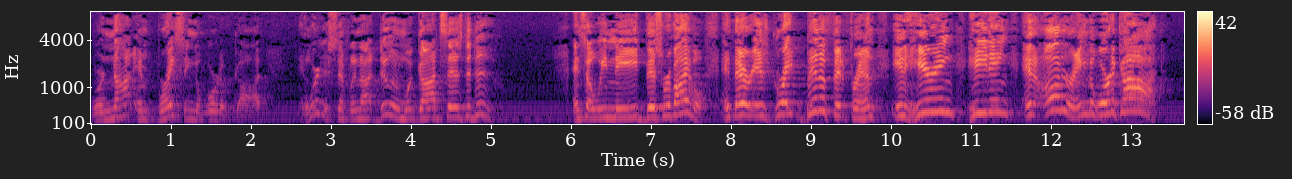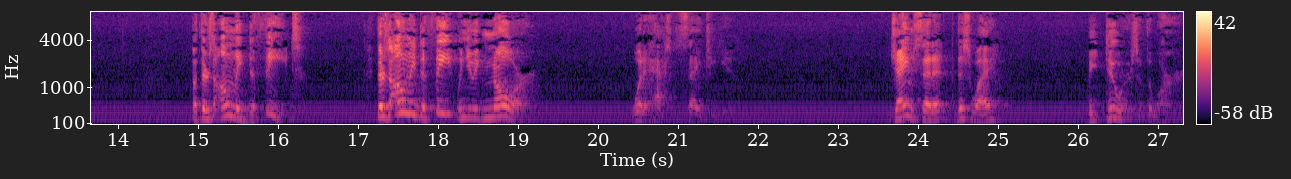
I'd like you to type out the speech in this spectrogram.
we're not embracing the Word of God, and we're just simply not doing what God says to do. And so we need this revival. And there is great benefit, friend, in hearing, heeding, and honoring the Word of God. But there's only defeat there's only defeat when you ignore what it has to say to you. James said it this way be doers of the word,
